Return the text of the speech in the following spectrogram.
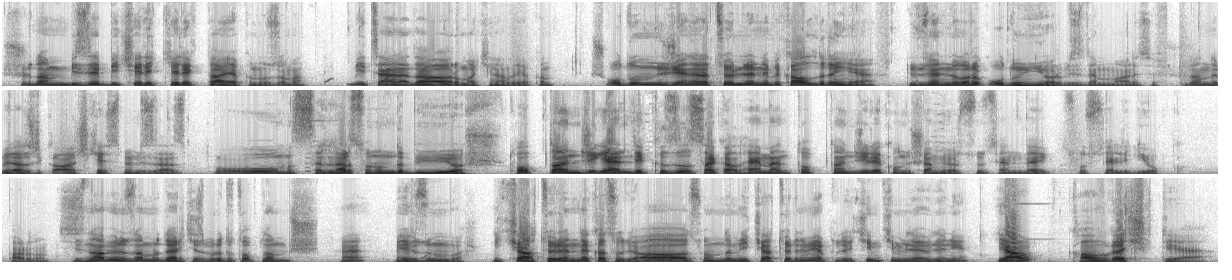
Şuradan bize bir çelik yelek daha yapın o zaman. Bir tane daha ağır makinalı yapın. Şu odun jeneratörlerini bir kaldırın ya. Düzenli olarak odun yiyor bizden maalesef. Şuradan da birazcık ağaç kesmemiz lazım. Oo mısırlar sonunda büyüyor. Toptancı geldi. Kızıl sakal. Hemen toptancı ile konuşamıyorsun. Sende sosyallik yok. Pardon. Siz ne yapıyorsunuz lan burada? Herkes burada toplanmış. He? Mevzu mu var? Nikah törenine katılıyor. Aa sonunda bir nikah töreni mi yapılıyor? Kim kimle evleniyor? Ya kavga çıktı ya.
